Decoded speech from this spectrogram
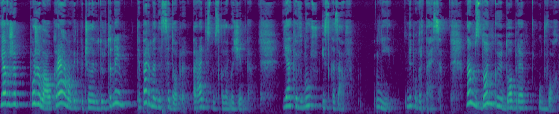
Я вже пожила окремо, відпочила від рутини. Тепер в мене все добре, радісно сказала жінка. Я кивнув і сказав: ні, не повертайся. Нам з донькою добре удвох.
